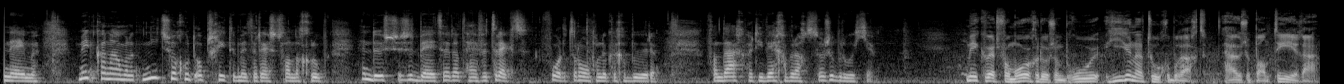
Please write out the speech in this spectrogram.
nemen. Mick kan namelijk niet zo goed opschieten met de rest van de groep. En dus is het beter dat hij vertrekt, voordat er ongelukken gebeuren. Vandaag werd hij weggebracht door zijn broertje. Mick werd vanmorgen door zijn broer hier naartoe gebracht, Huizen Pantera.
